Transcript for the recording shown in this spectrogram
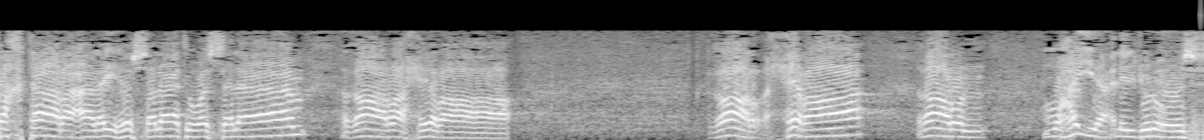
فاختار عليه الصلاة والسلام غار حراء غار حراء غار مهيأ للجلوس.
